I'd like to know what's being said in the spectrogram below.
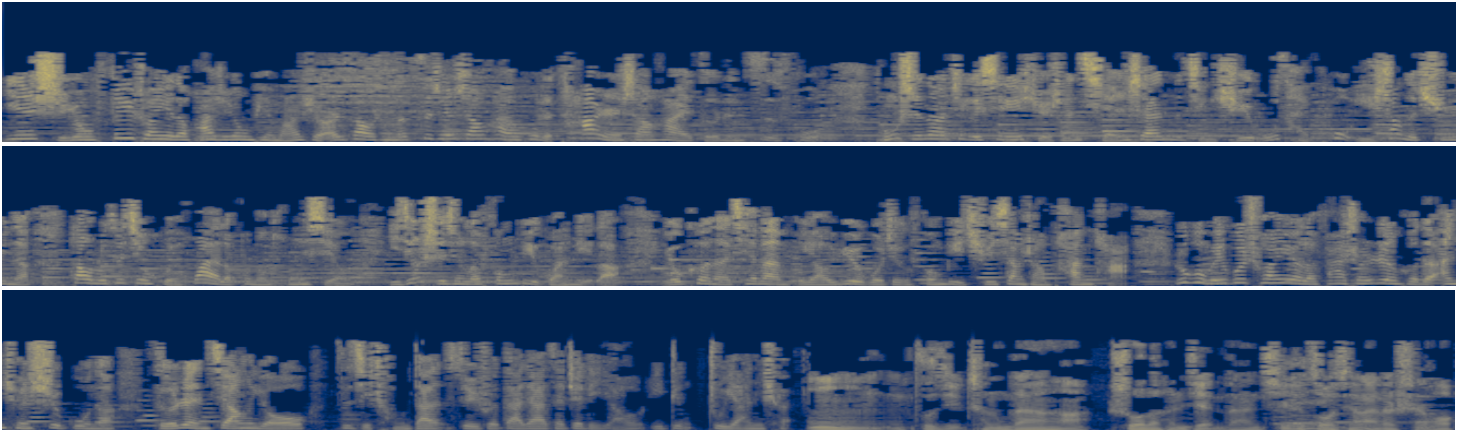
因使用非专业的滑雪用品玩雪而造成的自身伤害或者他人伤害，责任自负。同时呢，这个西岭雪山前山的景区五彩铺以上的区域呢，道路最近毁坏了，不能通行，已经实行了封闭管理了。游客呢，千万不要越过这个封闭区向上攀爬。如果违规穿越了，发生任何的安全事故呢，责任将由自己承担。所以说，大家在这里也要一定注意安全。嗯，自己承担啊，说的很简单，其实做起来的时候，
